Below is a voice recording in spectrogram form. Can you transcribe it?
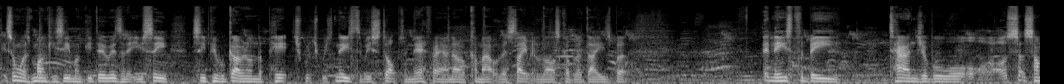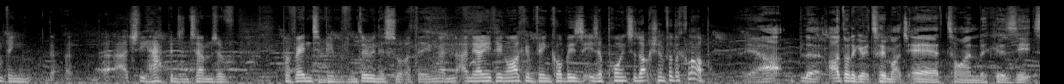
It's almost monkey see, monkey do, isn't it? You see, see people going on the pitch, which which needs to be stopped. And the FA, I know, have come out with a statement in the last couple of days, but it needs to be tangible or, or s- something that actually happens in terms of preventing people from doing this sort of thing. And, and the only thing I can think of is, is a points deduction for the club. Yeah, look, I don't want to give it too much air time because it's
